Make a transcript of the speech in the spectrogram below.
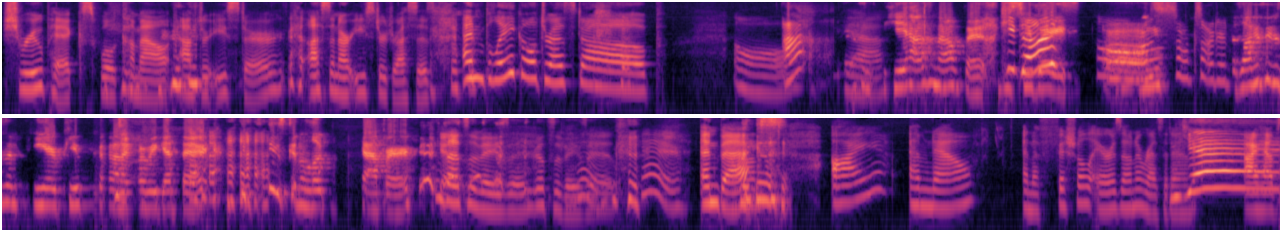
shrew pics will come out after Easter. Us in our Easter dresses, and Blake all dressed up. Oh. Yeah. he has an outfit. he It's does. Oh, I'm so excited. As long as he doesn't pee or puke on it when we get there, he's gonna look dapper. That's amazing. That's amazing. Good. And Bex, um, I am now an official Arizona resident. yay! I have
